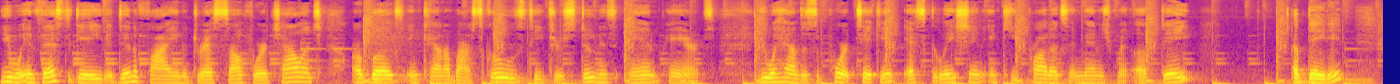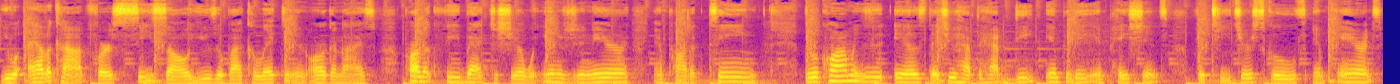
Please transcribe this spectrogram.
You will investigate, identify, and address software challenge or bugs encountered by schools, teachers, students, and parents. You will handle support ticket escalation and keep products and management update updated. You will advocate for Seesaw user by collecting and organize product feedback to share with engineer and product team. The requirement is that you have to have deep empathy and patience for teachers, schools, and parents,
